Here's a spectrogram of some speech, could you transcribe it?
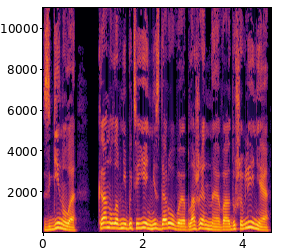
Сгинула, канула в небытие нездоровое блаженное воодушевление,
